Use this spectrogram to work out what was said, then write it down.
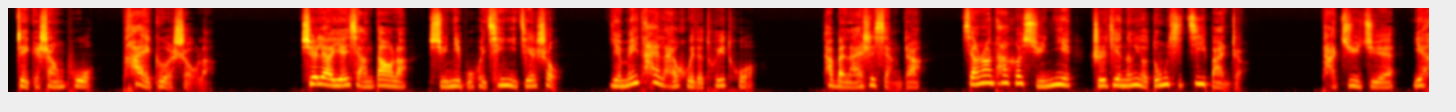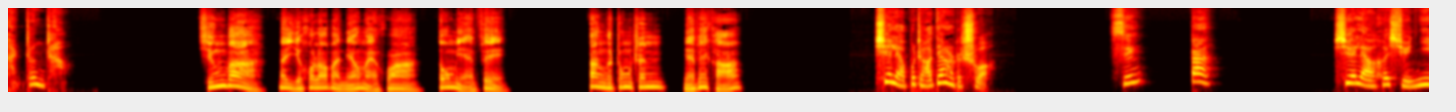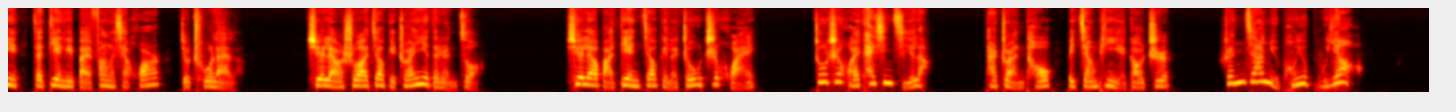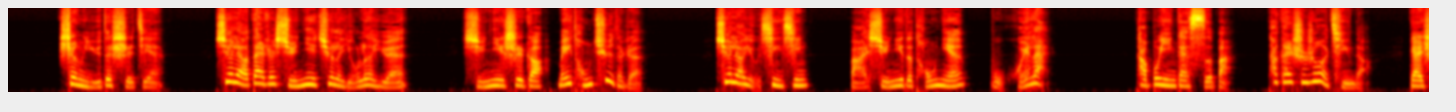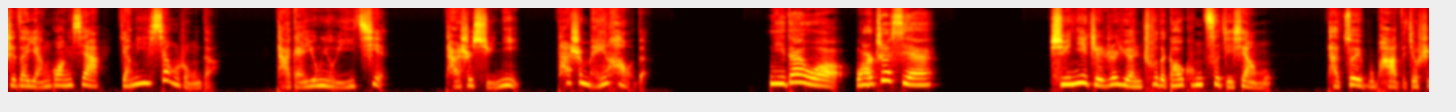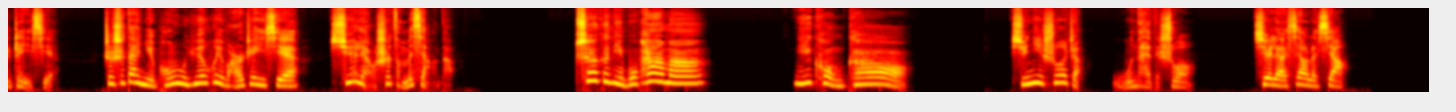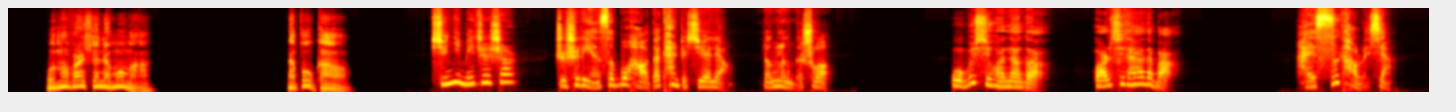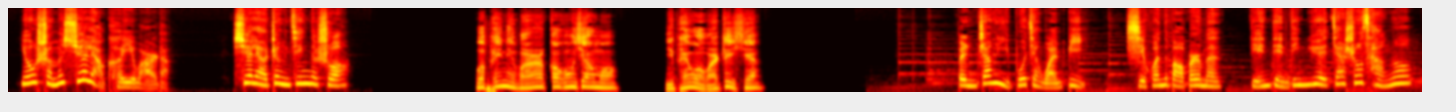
这个商铺太硌手了。薛了也想到了许逆不会轻易接受，也没太来回的推脱。他本来是想着想让他和许逆直接能有东西羁绊着，他拒绝也很正常。行吧，那以后老板娘买花都免费，办个终身免费卡。薛了不着调的说：“行，办。”薛了和许逆在店里摆放了下花儿，就出来了。薛了说：“交给专业的人做。”薛了把店交给了周之怀，周之怀开心极了。他转头被江平野告知，人家女朋友不要。剩余的时间，薛了带着许逆去了游乐园。许逆是个没童趣的人，薛了有信心把许逆的童年补回来。他不应该死板，他该是热情的。该是在阳光下洋溢笑容的，他该拥有一切。他是许逆，他是美好的。你带我玩这些？许逆指着远处的高空刺激项目，他最不怕的就是这些。只是带女朋友约会玩这些，薛了是怎么想的？这个你不怕吗？你恐高。许逆说着，无奈的说。薛了笑了笑。我们玩旋转木马，那不高。许逆没吱声，只是脸色不好的看着薛了，冷冷的说：“我不喜欢那个，玩其他的吧。”还思考了下，有什么薛了可以玩的？薛了正经的说：“我陪你玩高空项目，你陪我玩这些。”本章已播讲完毕，喜欢的宝贝们点点订阅加收藏哦。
